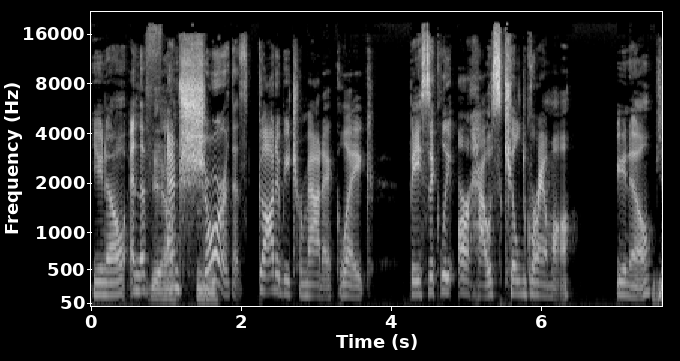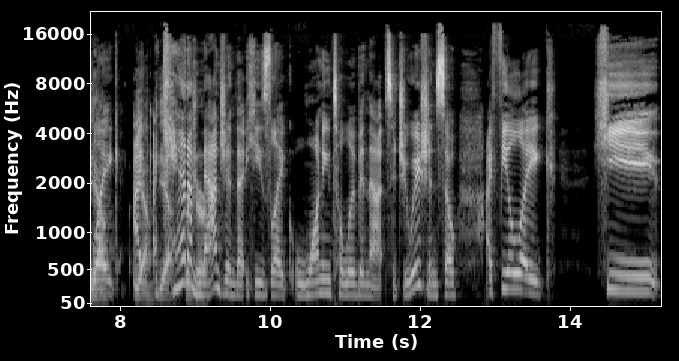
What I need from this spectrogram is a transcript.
You know? And the Yeah. I'm Mhm. sure that's gotta be traumatic. Like basically our house killed grandma. You know? Yeah. Like Yeah. I, I Yeah, can't for sure. imagine that he's like wanting to live in that situation. So I feel like he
